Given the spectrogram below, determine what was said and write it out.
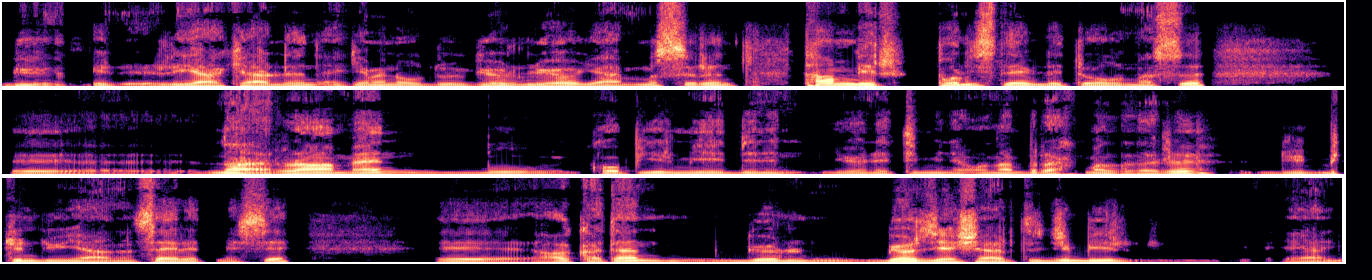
büyük bir riyakarlığın egemen olduğu görülüyor. Yani Mısır'ın tam bir polis devleti olması na rağmen bu COP27'nin yönetimini ona bırakmaları, bütün dünyanın seyretmesi e, hakikaten gö göz yaşartıcı bir yani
